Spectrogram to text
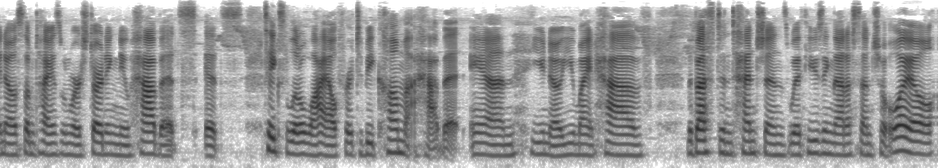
I know sometimes when we're starting new habits, it takes a little while for it to become a habit. And you know, you might have the best intentions with using that essential oil,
